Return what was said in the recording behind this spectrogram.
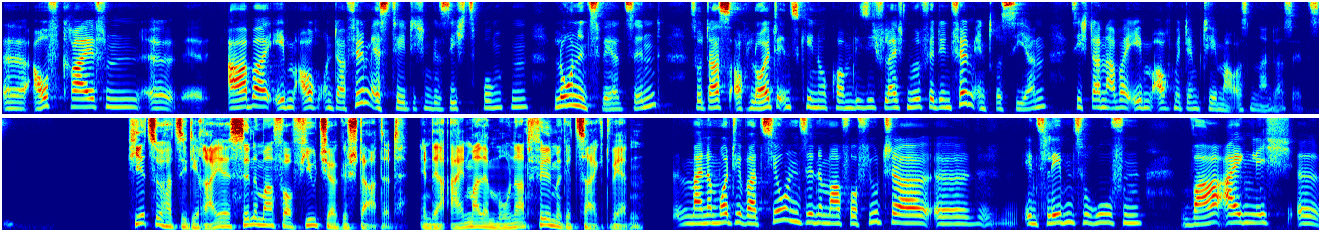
äh, aufgreifen. Äh, aber eben auch unter filmästhetischen Gesichtspunkten lohnenswert sind, sodass auch Leute ins Kino kommen, die sich vielleicht nur für den Film interessieren, sich dann aber eben auch mit dem Thema auseinandersetzen. Hierzu hat sie die Reihe Cinema for Future gestartet, in der einmal im Monat Filme gezeigt werden. Meine Motivation, Cinema for Future äh, ins Leben zu rufen, war eigentlich, äh,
